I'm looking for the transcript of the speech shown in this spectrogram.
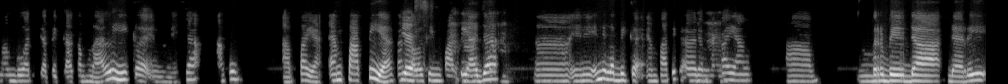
membuat ketika kembali ke Indonesia aku apa ya empati ya kan Yes. kalau simpati Mm-mm, aja mm-mm. eh, ini ini lebih ke empati kepada Mm-mm. mereka yang eh, berbeda dari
